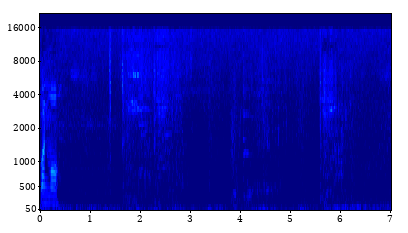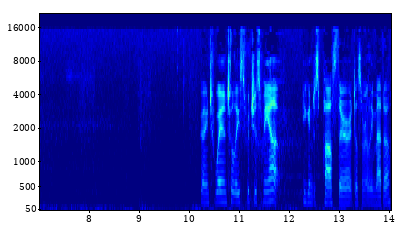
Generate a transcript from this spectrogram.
one more. Going to wait until he switches me up. You can just pass there, it doesn't really matter.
